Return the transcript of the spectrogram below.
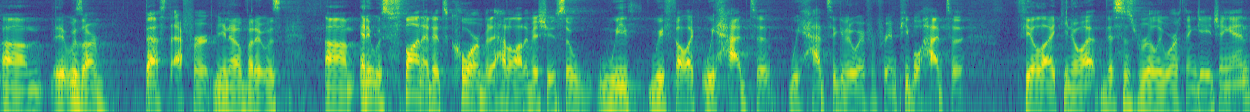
um, it was our best effort, you know, but it was, um, and it was fun at its core, but it had a lot of issues. So we, we felt like we had, to, we had to give it away for free, and people had to feel like, you know what, this is really worth engaging in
